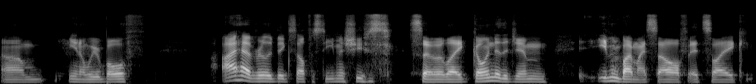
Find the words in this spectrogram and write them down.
Um, you know, we were both. I have really big self-esteem issues, so like going to the gym, even by myself, it's like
